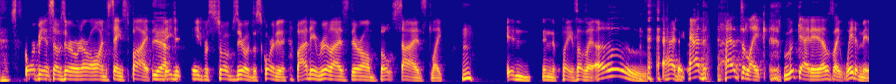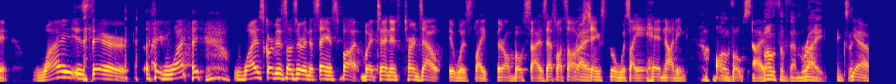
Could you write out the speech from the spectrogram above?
Scorpion and Sub Zero are all in the same spot. Yeah. They just changed from Sub Zero to Scorpion, but I didn't realize they're on both sides, like hmm. in in the place. I was like, oh, I had to, had to had to like look at it. I was like, wait a minute. Why is there like why why is Scorpion and Sub Zero in the same spot? But then it turns out it was like they're on both sides. That's why I saw Right. Shang Tsung was like head nodding on both, sides. both of them, right? Exactly. Yeah.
